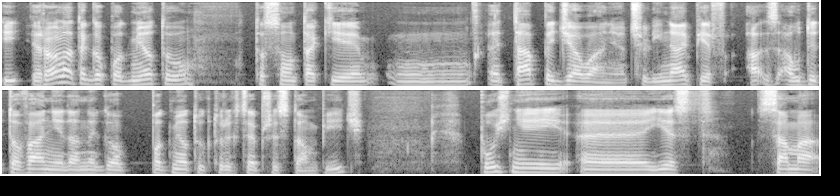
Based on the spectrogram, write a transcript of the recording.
i rola tego podmiotu to są takie mm, etapy działania, czyli najpierw a- zaudytowanie danego podmiotu, który chce przystąpić. Później e, jest sama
